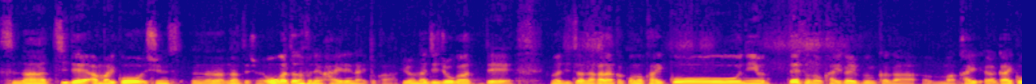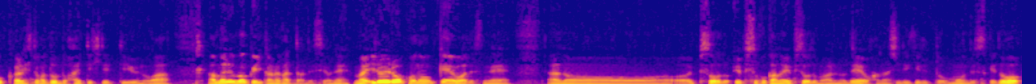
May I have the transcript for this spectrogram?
砂地であんまりこう、なんて言うんでしょうね、大型の船が入れないとか、いろんな事情があって、まあ実はなかなかこの開港によって、その海外文化が、まあ外国から人がどんどん入ってきてっていうのは、あんまりうまくいかなかったんですよね。まあいろいろこの件はですね、あのーエピソード、エピソード、他のエピソードもあるのでお話しできると思うんですけど、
